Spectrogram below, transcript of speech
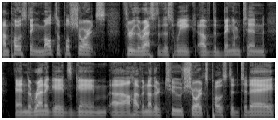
I'm posting multiple shorts through the rest of this week of the Binghamton and the Renegades game. Uh, I'll have another two shorts posted today,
